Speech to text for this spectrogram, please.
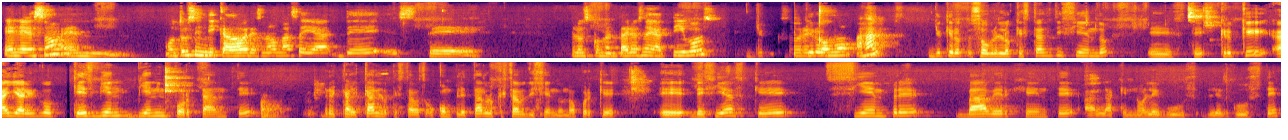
en eso, en otros indicadores, ¿no? Más allá de este, los comentarios negativos sobre cómo... Ajá. Yo quiero, sobre lo que estás diciendo, este, creo que hay algo que es bien, bien importante recalcar lo que estabas, o completar lo que estabas diciendo, ¿no? Porque eh, decías que siempre va a haber gente a la que no le les guste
